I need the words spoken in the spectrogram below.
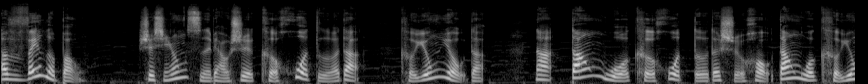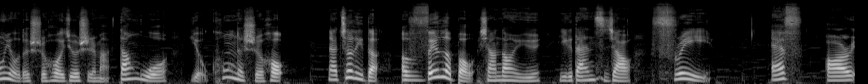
available 是形容词，表示可获得的、可拥有的。那当我可获得的时候，当我可拥有的时候，就是什么？当我有空的时候。那这里的 available 相当于一个单词叫 free，f r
